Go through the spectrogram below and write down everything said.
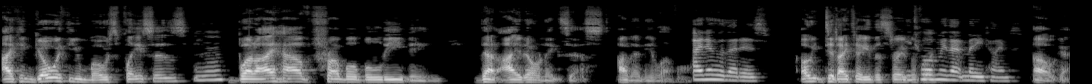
I can go with you most places, hmm but I have trouble believing that I don't exist on any level. I know who that is. oh, did I tell you the story You before? told me that many times. Oh, okay.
